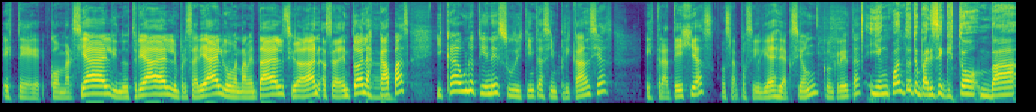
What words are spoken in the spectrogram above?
este, comercial, industrial, empresarial, gubernamental, ciudadana, o sea, en todas las capas, y cada uno tiene sus distintas implicancias, estrategias, o sea, posibilidades de acción concretas. ¿Y en cuánto te parece que esto va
